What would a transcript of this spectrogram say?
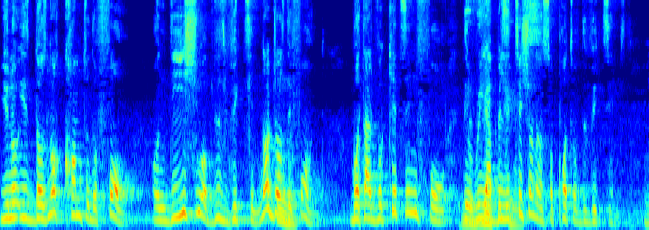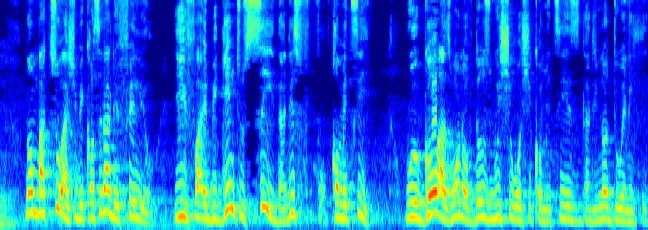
you know, it does not come to the fore on the issue of this victim, not just the fund, but advocating for the, The rehabilitation victims. and support of the victims. Number two, I should be considered a failure if I begin to see that this committee will go as one of those wishy-washy committees that did not do anything,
